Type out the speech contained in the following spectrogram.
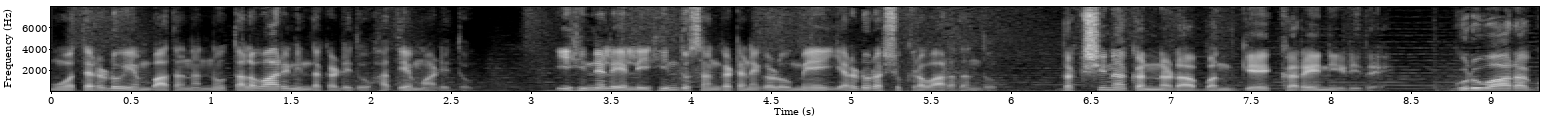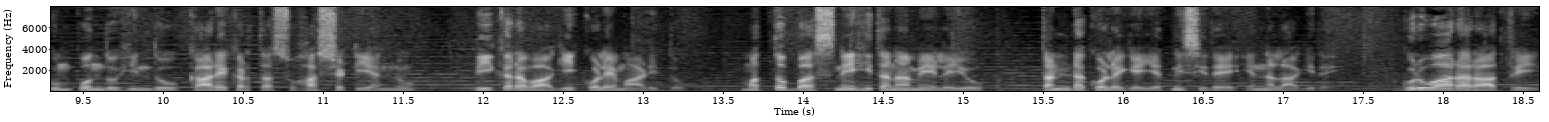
ಮೂವತ್ತೆರಡು ಎಂಬಾತನನ್ನು ತಲವಾರಿನಿಂದ ಕಡಿದು ಹತ್ಯೆ ಮಾಡಿದ್ದು. ಈ ಹಿನ್ನೆಲೆಯಲ್ಲಿ ಹಿಂದೂ ಸಂಘಟನೆಗಳು ಮೇ ಎರಡರ ಶುಕ್ರವಾರದಂದು. ದಕ್ಷಿಣ ಕನ್ನಡ ಬಂದ್ಗೆ ಕರೆ ನೀಡಿದೆ. ಗುರುವಾರ ಗುಂಪೊಂದು ಹಿಂದೂ ಕಾರ್ಯಕರ್ತ ಸುಹಾಸ್ ಶೆಟ್ಟಿಯನ್ನು ಭೀಕರವಾಗಿ ಕೊಲೆ ಮಾಡಿದ್ದು. ಮತ್ತೊಬ್ಬ ಸ್ನೇಹಿತನ ಮೇಲೆಯೂ ತಂಡ ಕೊಲೆಗೆ ಯತ್ನಿಸಿದೆ ಎನ್ನಲಾಗಿದೆ. ಗುರುವಾರ ರಾತ್ರಿ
